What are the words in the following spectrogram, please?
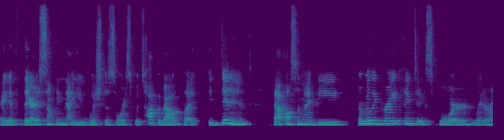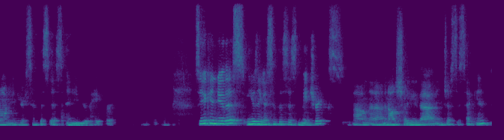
Right? If there is something that you wish the source would talk about, but it didn't, that also might be a really great thing to explore later on in your synthesis and in your paper. So you can do this using a synthesis matrix, um, and I'll show you that in just a second.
